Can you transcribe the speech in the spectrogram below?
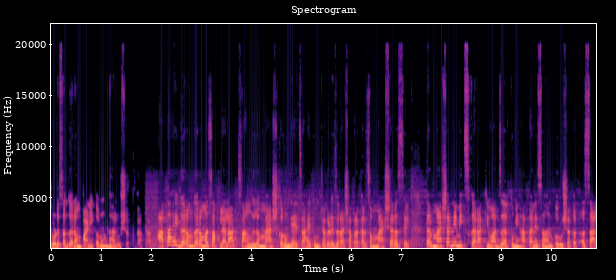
थोडंसं गरम पाणी करून घालू शकता. आता हे गरम गरमच आपल्याला चांगलं मॅश करून घ्यायचं आहे. तुमच्याकडे जर अशा प्रकारचं मॅशर असेल तर मॅशरने मिक्स करा किंवा जर तुम्ही हाताने सहन करू शकत असाल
